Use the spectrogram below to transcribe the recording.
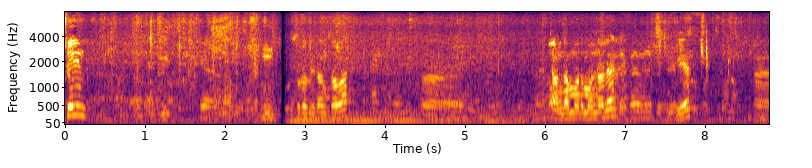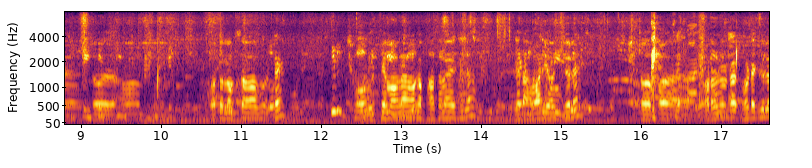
চলুন। উত্তর বিধানসভা চার নম্বর মণ্ডলের তো গত লোকসভা ভোটে মিথ্যে মামলা আমাকে ফাঁসানো হয়েছিল, যেটা আমারই অঞ্চলে। তো ঘটনাটা ঘটেছিল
